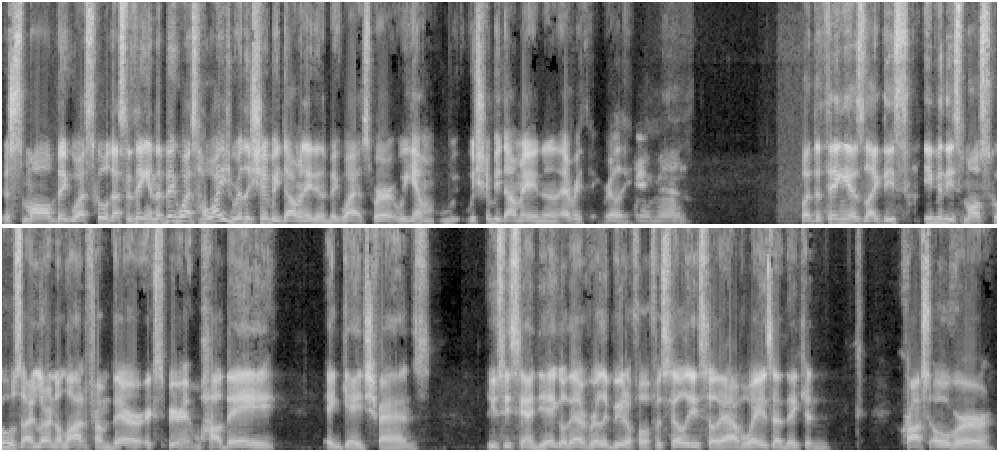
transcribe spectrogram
the small Big West school. That's the thing. In the Big West, Hawaii really should be dominating the Big West. Where we again, we- we should be dominating everything, really. Amen. But the thing is, like these, even these small schools, I learned a lot from their experience, how they engage fans. UC San Diego, they have really beautiful facilities, so they have ways that they can cross over,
